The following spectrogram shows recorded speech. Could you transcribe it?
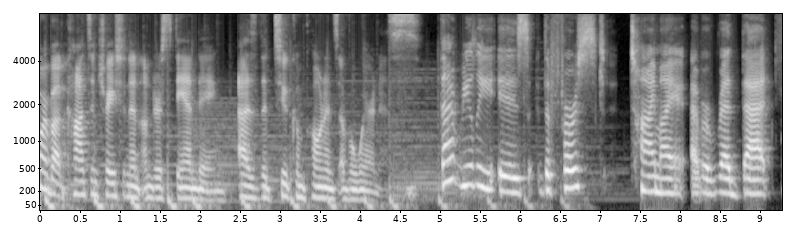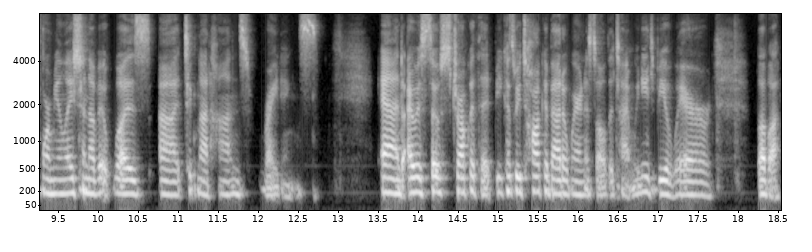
More about concentration and understanding as the two components of awareness. That really is the first time I ever read that formulation of it was uh, Thich Nhat Hanh's writings. And I was so struck with it because we talk about awareness all the time. We need to be aware, blah, blah.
